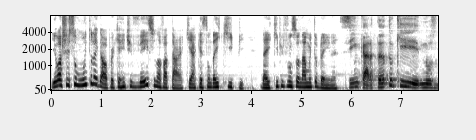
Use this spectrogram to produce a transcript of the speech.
E eu acho isso muito legal, porque a gente vê isso no Avatar, que é a questão da equipe. Da equipe funcionar muito bem, né? Sim, cara. Tanto que nos,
